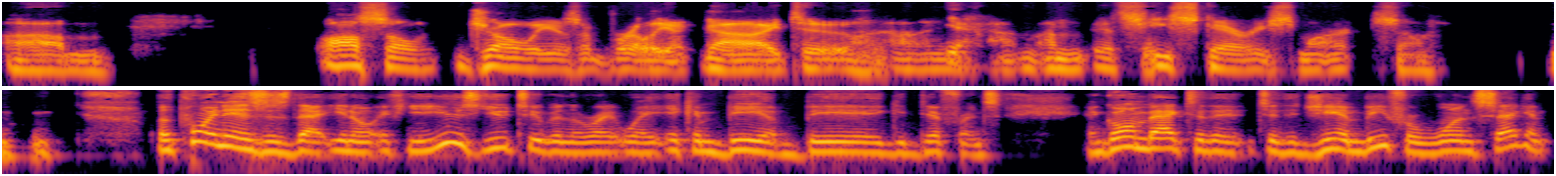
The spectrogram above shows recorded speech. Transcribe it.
Um, also, Joey is a brilliant guy too. I mean, Yeah. I'm, I'm, it's he's scary smart. So the point is, is that you know if you use YouTube in the right way, it can be a big difference. And going back to the to the GMB for one second,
